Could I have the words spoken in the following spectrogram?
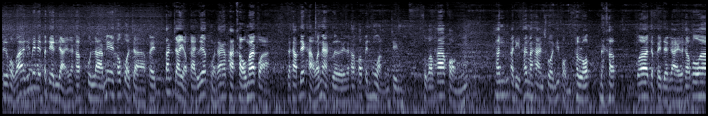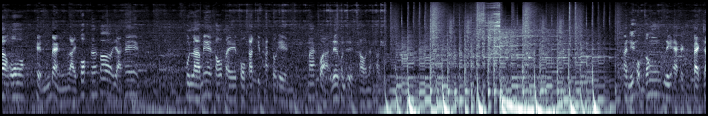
คือผมว่านี่ไม่ใช่ประเด็นใหญ่นะครับ คุณลาเม่เขาควรจะไปตั้งใจกับการเลือกหัวหน้าพรรคเขามากกว่านะครับได้ข่าวว่าหนักเลยนะครับ ก็เป็นห่วงจริง สุขภาพของท่านอดีตท่านมหานชวนที่ผมเคารพนะครับ ว่าจะเป็นยังไงนะครับ เพราะว่าโอ้เห็นแบ่งหลายก๊กนะก็อยากให้คุณลาเม่เขาไปโฟกัสที่พรรคตัวเองมากกว่าเรื่องคนอื่นเขานะครับ อันนี้ผมต้องรีแอคแปลกใจ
